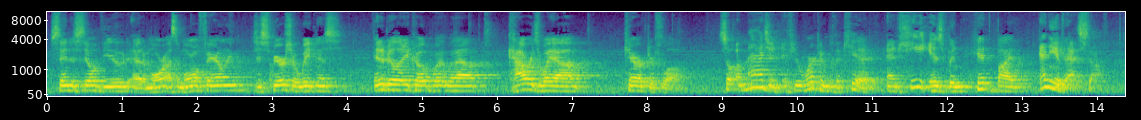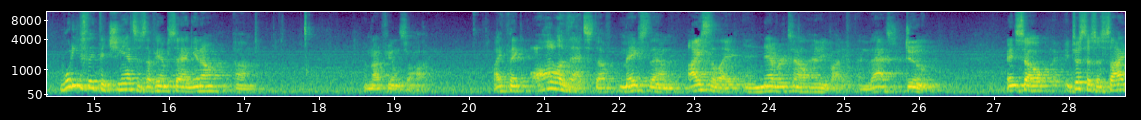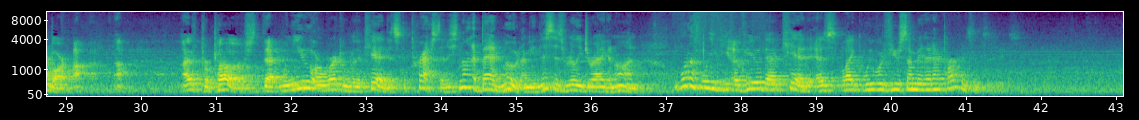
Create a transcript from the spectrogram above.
sin is still viewed a moral, as a moral failing, just spiritual weakness, inability to cope without, coward's way out, character flaw. So imagine if you're working with a kid and he has been hit by any of that stuff. What do you think the chances of him saying, you know, um, I'm not feeling so hot? I think all of that stuff makes them isolate and never tell anybody, and that's doom. And so, just as a sidebar, I, have proposed that when you are working with a kid that's depressed and he's not a bad mood, I mean, this is really dragging on, what if we viewed that kid as like we would view somebody that had Parkinson's disease?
